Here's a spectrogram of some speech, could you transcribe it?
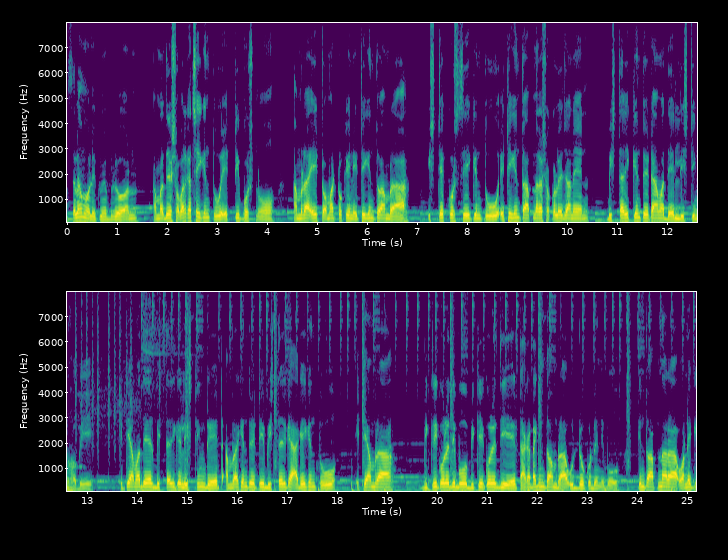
আসসালামু আলাইকুম এভরিওয়ান। আমাদের সবার কাছে কিন্তু একটি প্রশ্ন। আমরা এই টমাটো কেন, এটি কিন্তু আমরা স্টেক করছি, কিন্তু এটি কিন্তু আপনারা সকলে জানেন, বিশ তারিখ কিন্তু এটা আমাদের লিস্টিং হবে। এটি আমাদের বিশ তারিখে লিস্টিং ডেট আমরা কিন্তু এটি বিশ তারিখে আগে কিন্তু এটি আমরা বিক্রি করে দিব, বিক্রি করে দিয়ে টাকাটা কিন্তু আমরা উইথড্র করে নিব। কিন্তু আপনারা অনেকে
